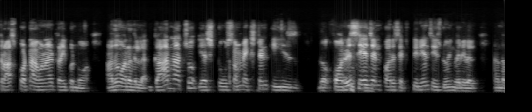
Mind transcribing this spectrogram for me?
கிராஸ் போட்டா அவனா ட்ரை பண்ணுவான். அதுவும் வரதில்ல Garnacho is to some extent is for his age and for his experience is doing very well அந்த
